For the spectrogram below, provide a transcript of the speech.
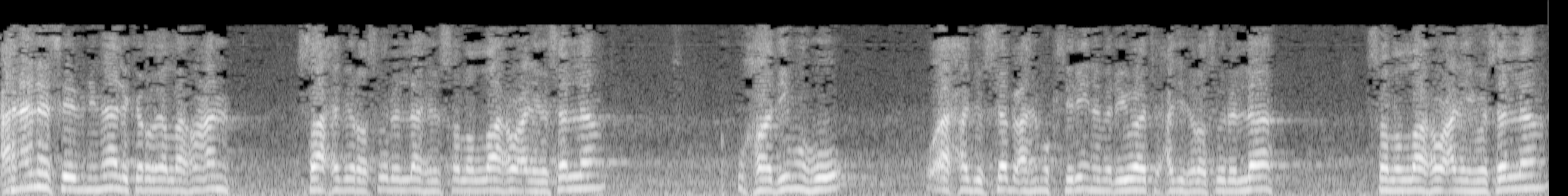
عن أنس بن مالك رضي الله عنه صاحب رسول الله صلى الله عليه وسلم وخادمه وأحد السبعة المكثرين من رواية حديث رسول الله صلى الله عليه وسلم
